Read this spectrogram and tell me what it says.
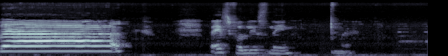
back. Thanks for listening. Mwah.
